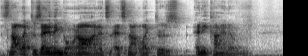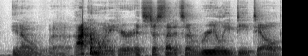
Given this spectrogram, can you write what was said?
it's not like there's anything going on. It's, it's not like there's any kind of, you know, uh, acrimony here. It's just that it's a really detailed,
